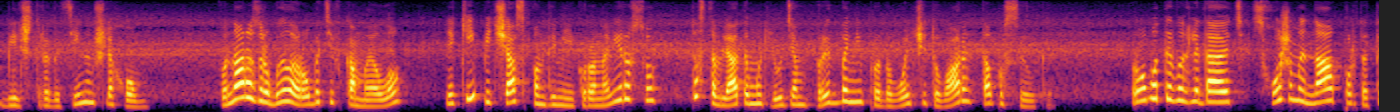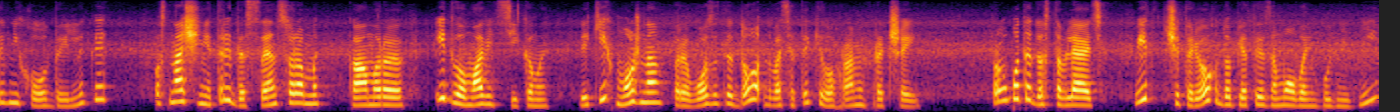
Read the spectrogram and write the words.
більш традиційним шляхом. Вона розробила роботів Camello, які під час пандемії коронавірусу доставлятимуть людям придбані продовольчі товари та посилки. Роботи виглядають схожими на портативні холодильники, оснащені 3D-сенсорами, камерою і двома відсіками, в яких можна перевозити до 20 кг речей. Роботи доставляють від 4 до 5 замовлень будні дні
